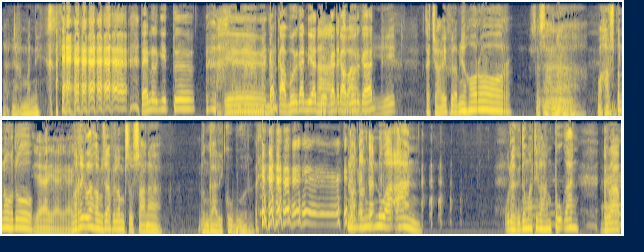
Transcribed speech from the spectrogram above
Nggak nyaman nih. Tenor gitu. Iya, kan kabur kan dia tuh, kan kabur kan. Nah, Kecuali filmnya horor. Susana. Wah, harus penuh tuh. Ya ya ya. ya. Ngeri lah kalau misalnya film Susana. Penggali kubur. Nonton kan duaan. Udah gitu mati lampu kan. Gelap.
